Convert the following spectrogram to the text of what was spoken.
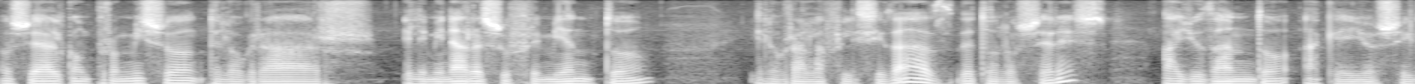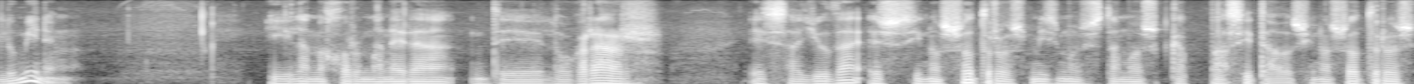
O sea, el compromiso de lograr eliminar el sufrimiento y lograr la felicidad de todos los seres, ayudando a que ellos se iluminen. Y la mejor manera de lograr esa ayuda es si nosotros mismos estamos capacitados, si nosotros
